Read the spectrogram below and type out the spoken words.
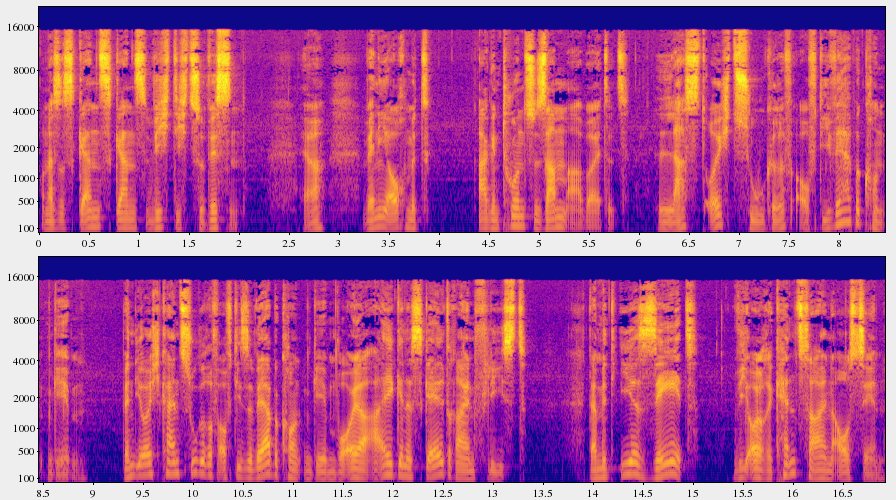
Und das ist ganz, ganz wichtig zu wissen. Ja, wenn ihr auch mit Agenturen zusammenarbeitet, lasst euch Zugriff auf die Werbekonten geben. Wenn die euch keinen Zugriff auf diese Werbekonten geben, wo euer eigenes Geld reinfließt, damit ihr seht, wie eure Kennzahlen aussehen,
